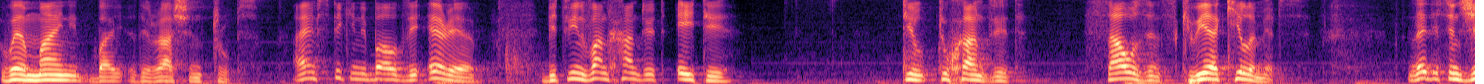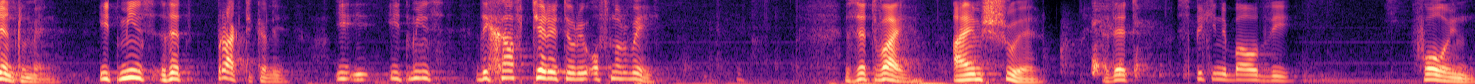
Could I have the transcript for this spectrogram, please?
were mined by the Russian troops. I am speaking about the area between 180 till 200,000 square kilometers. Ladies and gentlemen, it means that practically, it, it means the half territory of Norway. That's why I am sure that speaking about the following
